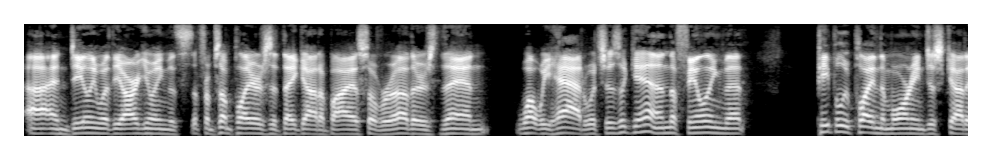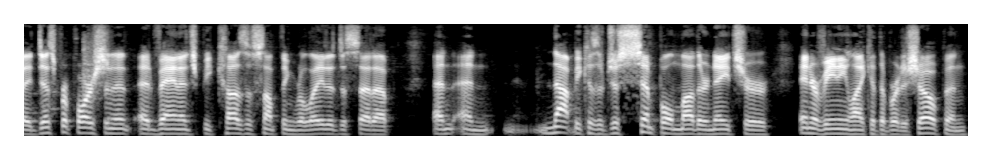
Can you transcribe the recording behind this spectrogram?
uh, and dealing with the arguing that's from some players that they got a bias over others than what we had, which is again the feeling that people who play in the morning just got a disproportionate advantage because of something related to setup and and not because of just simple mother nature intervening like at the British Open.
